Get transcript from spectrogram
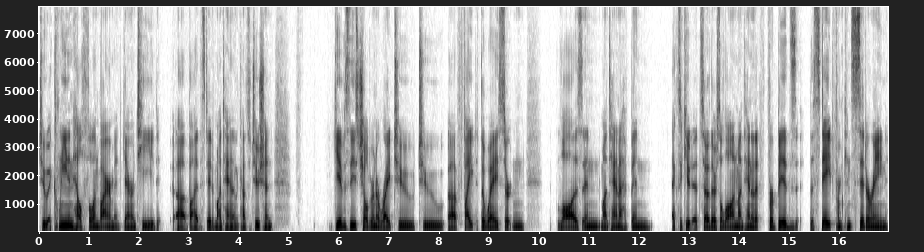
to a clean and healthful environment guaranteed uh, by the state of Montana and the Constitution gives these children a right to to uh, fight the way certain laws in Montana have been executed. So there's a law in Montana that forbids the state from considering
